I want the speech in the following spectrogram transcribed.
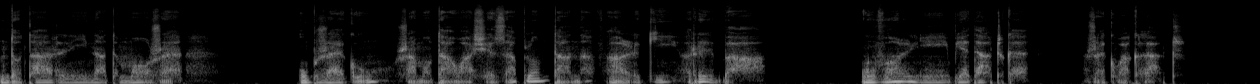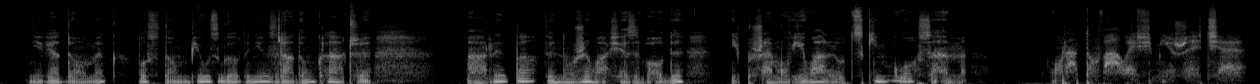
dotarli nad morze. U brzegu szamotała się zaplątana w algi ryba. Uwolnij biedaczkę, rzekła klacz. Niewiadomek postąpił zgodnie z radą klaczy, a ryba wynurzyła się z wody i przemówiła ludzkim głosem. Uratowałeś mi życie.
